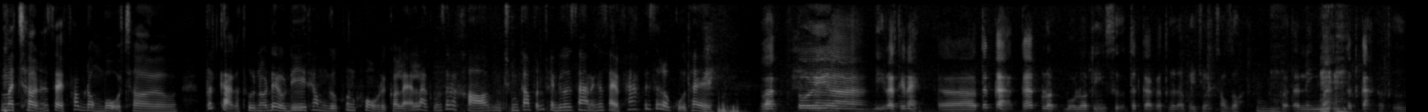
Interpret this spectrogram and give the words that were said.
mà chờ những giải pháp đồng bộ chờ tất cả các thứ nó đều đi theo một cái khuôn khổ thì có lẽ là cũng rất là khó chúng ta vẫn phải đưa ra những cái giải pháp rất là cụ thể Vâng, tôi à, nghĩ là thế này. Ờ, tất cả các luật, bộ luật hình sự, tất cả các thứ đã phê chuẩn xong rồi. Ừ. Luật an ninh mạng, tất cả các thứ.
